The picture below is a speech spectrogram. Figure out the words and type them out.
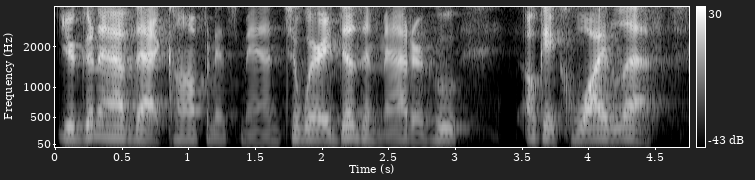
you're gonna have that confidence, man, to where it doesn't matter who. Okay, Kawhi left.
